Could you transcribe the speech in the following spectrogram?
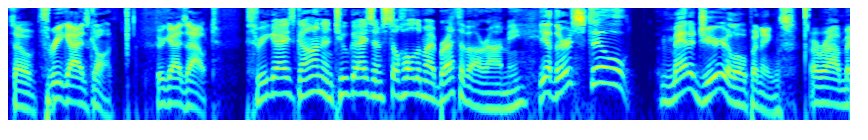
So three guys gone. Three guys out. Three guys gone and two guys I'm still holding my breath about, Ramie. Yeah, there's still managerial openings around. ma-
